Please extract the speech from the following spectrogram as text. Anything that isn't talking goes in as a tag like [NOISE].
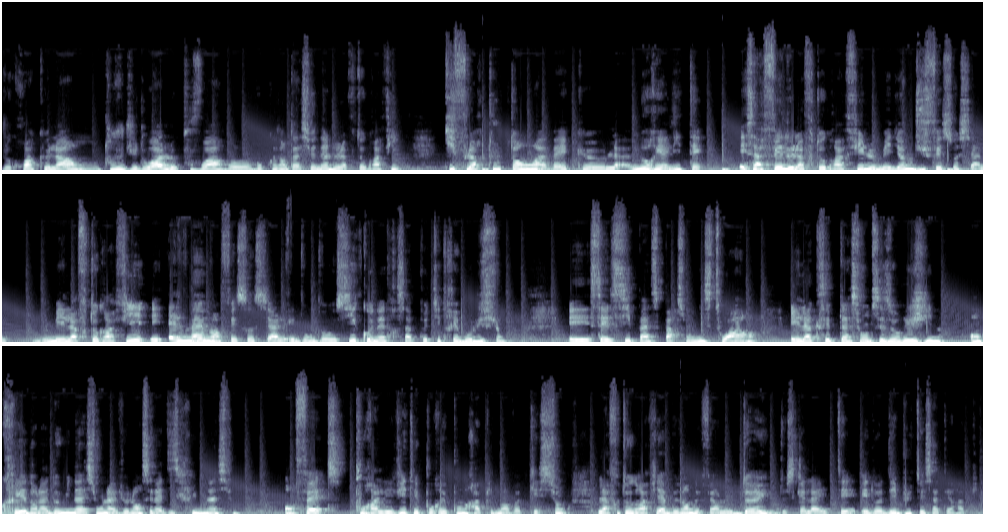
Je crois que là, on touche du doigt le pouvoir euh, représentationnel de la photographie, qui flirte tout le temps avec euh, nos réalités. Et ça fait de la photographie le médium du fait social. Mais la photographie est elle-même un fait social et donc doit aussi connaître sa petite révolution. Et celle-ci passe par son histoire et l'acceptation de ses origines, ancrées dans la domination, la violence et la discrimination. En fait, pour aller vite et pour répondre rapidement à votre question, la photographie a besoin de faire le deuil de ce qu'elle a été et doit débuter sa thérapie.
